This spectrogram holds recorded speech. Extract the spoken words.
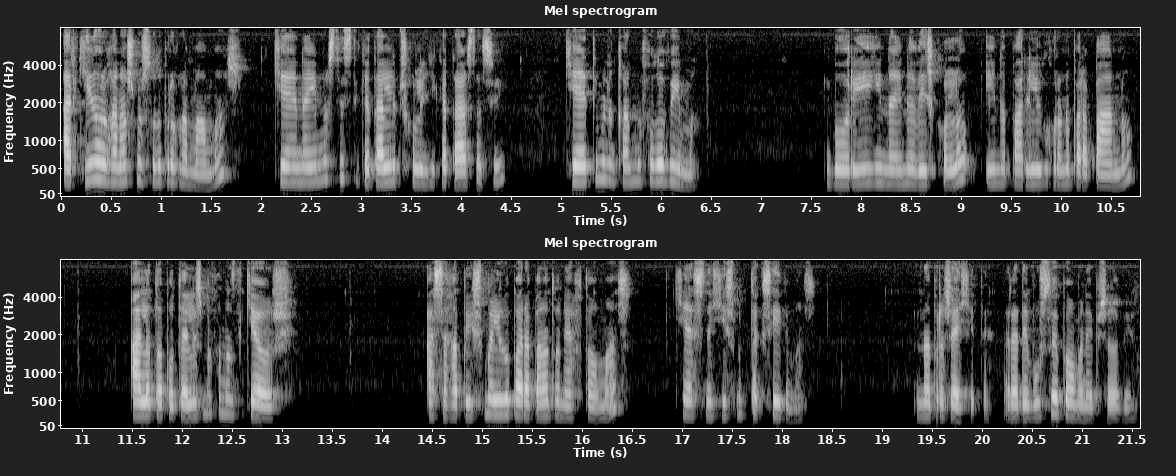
αρκεί να οργανώσουμε στο το πρόγραμμά μας και να είμαστε στην κατάλληλη ψυχολογική κατάσταση και έτοιμοι να κάνουμε αυτό το βήμα. Μπορεί να είναι δύσκολο ή να πάρει λίγο χρόνο παραπάνω, αλλά το αποτέλεσμα θα μας δικαιώσει. Ας αγαπήσουμε λίγο παραπάνω τον εαυτό μας και ας συνεχίσουμε το ταξίδι μας. να προσέχετε. Ραντεβού στο επόμενο επεισόδιο.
